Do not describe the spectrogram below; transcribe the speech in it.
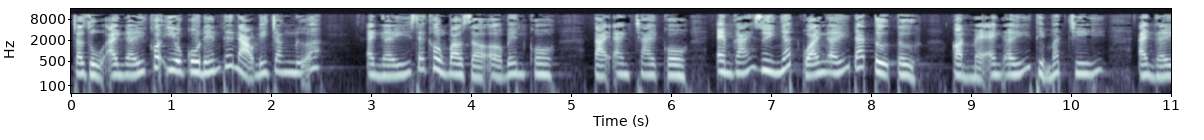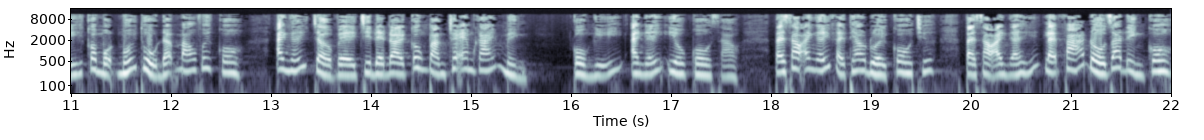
cho dù anh ấy có yêu cô đến thế nào đi chăng nữa, anh ấy sẽ không bao giờ ở bên cô. Tại anh trai cô, em gái duy nhất của anh ấy đã tự tử, còn mẹ anh ấy thì mất trí. Anh ấy có một mối thù đẫm máu với cô. Anh ấy trở về chỉ để đòi công bằng cho em gái mình. Cô nghĩ anh ấy yêu cô sao? Tại sao anh ấy phải theo đuổi cô chứ? Tại sao anh ấy lại phá đổ gia đình cô?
